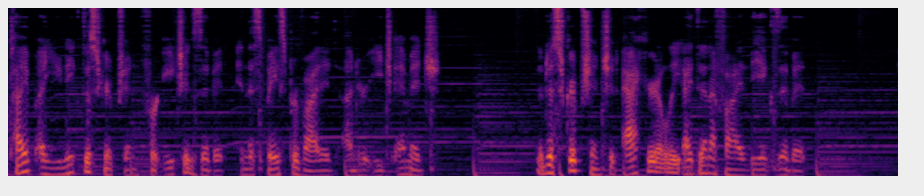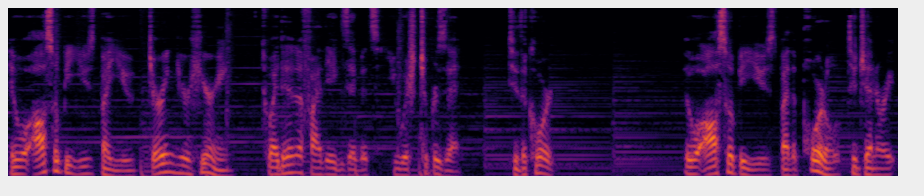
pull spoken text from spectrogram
type a unique description for each exhibit in the space provided under each image. The description should accurately identify the exhibit. It will also be used by you during your hearing to identify the exhibits you wish to present to the court. It will also be used by the portal to generate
